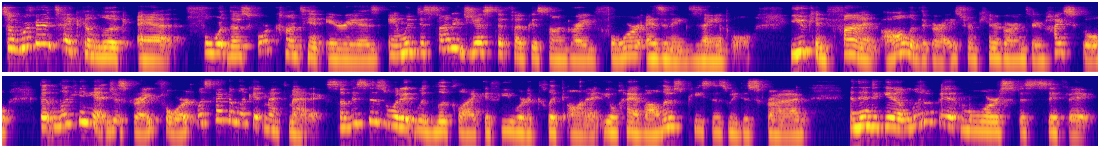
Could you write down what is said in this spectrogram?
So we're going to take a look at four those four content areas, and we've decided just to focus on grade four as an example. You can find all of the grades from kindergarten through high school, but looking at just grade four, let's take a look at mathematics. So this is what it would look like if you were to click on it. You'll have all those pieces we described, and then to get a little bit more specific,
